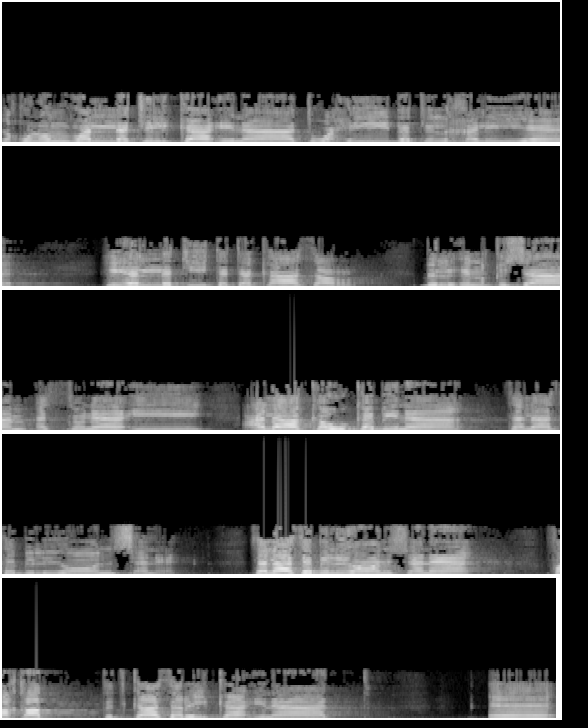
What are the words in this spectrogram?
يقولون ظلت الكائنات وحيدة الخلية هي التي تتكاثر بالانقسام الثنائي على كوكبنا ثلاثة بليون سنة. ثلاثة بليون سنة فقط تتكاثر الكائنات آه،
